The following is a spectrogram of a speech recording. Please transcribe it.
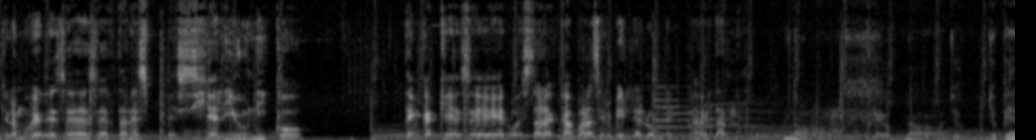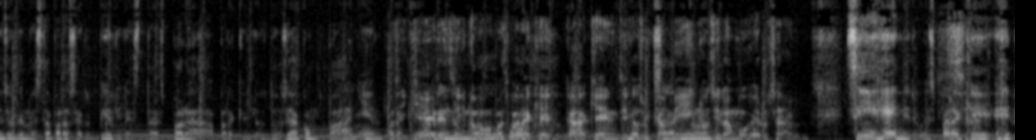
que la mujer ese ser tan especial y único tenga que ser o estar acá para servirle al hombre. La verdad no. No, yo pienso que no está para servirle, está es para, para que los dos se acompañen, para si que quieren, si no, pues para que cada quien siga su camino, si la mujer, o sea... Sin género, es para que,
